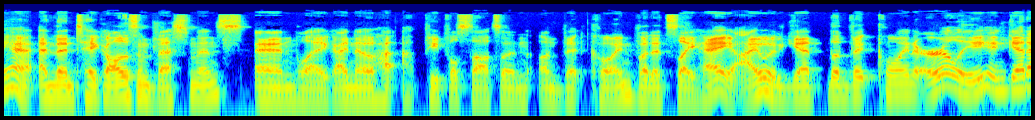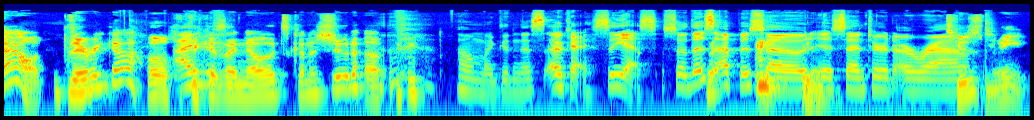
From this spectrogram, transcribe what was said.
Yeah, and then take all those investments and like I know how, people's thoughts on on Bitcoin, but it's like, hey, I would get the Bitcoin early and get out. There we go, I- because I know it's gonna shoot up. Oh my goodness. Okay, so yes, so this episode is centered around Excuse me.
